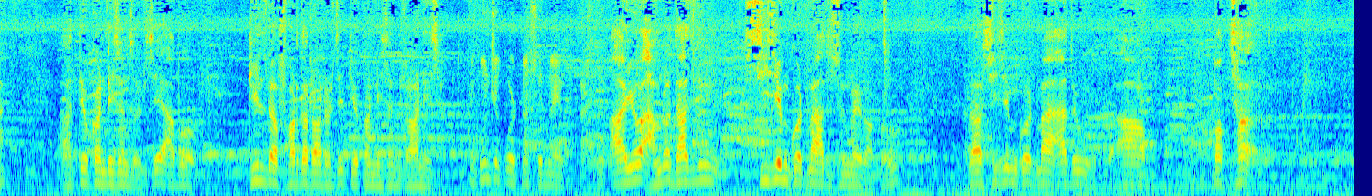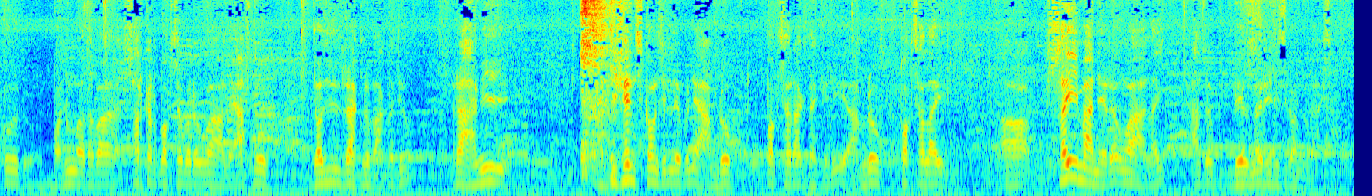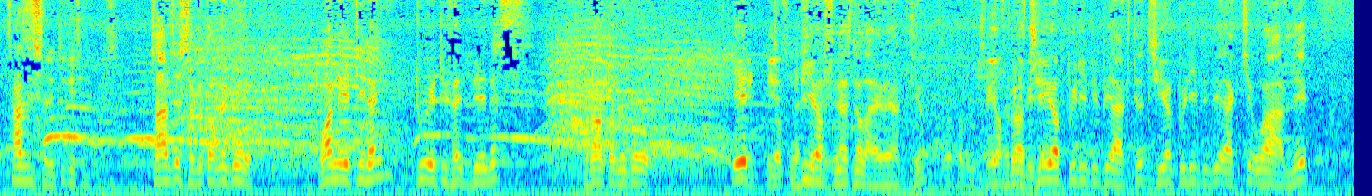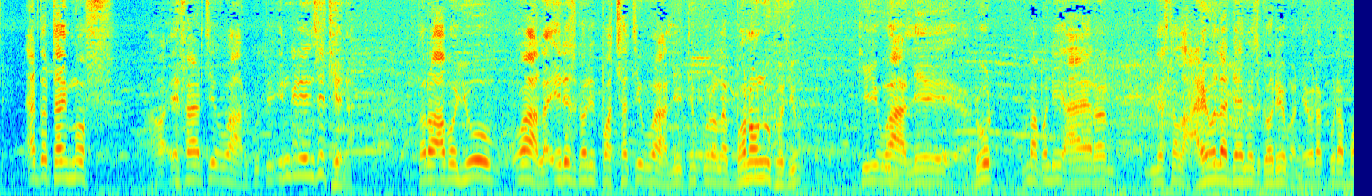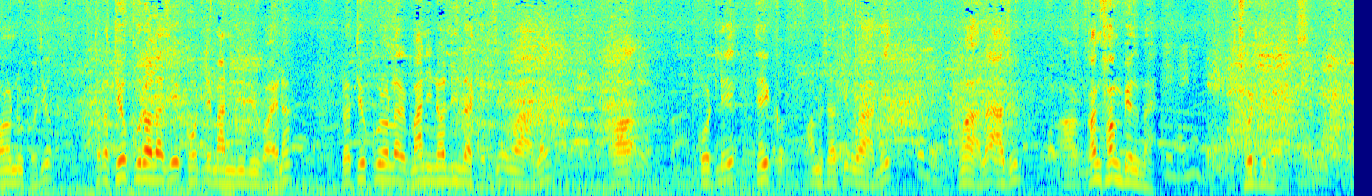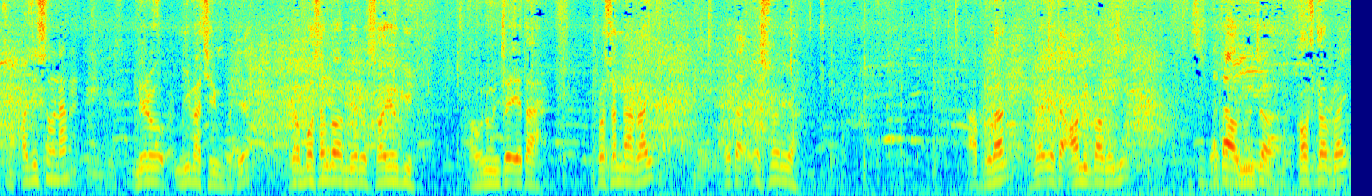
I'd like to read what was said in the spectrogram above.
त्यो कन्डिसन्सहरू चाहिँ अब टिल द फर्दर अर्डर चाहिँ त्यो कन्डिसन रहनेछ। यो कुन चाहिँ कोर्टमा सुनवाई भएको यो हाम्रो दार्जिलिङ सिजिएम कोर्टमा आज सुनवाई भएको हो। र सिजिएम कोर्टमा आज पक्षको भनौँ अथवा सरकार पक्षबाट उहाँहरूले आफ्नो दलिल राख्नु भएको थियो। र हामी डिफेन्स काउन्सिलले पनि हाम्रो पक्ष राख्दाखेरि हाम्रो पक्षलाई सही मानेर उहाँहरूलाई आज बेलमा रिलिज गर्नुभएको छ। चार्जेसहरू के के थियो चार्जेसहरू तपाईँको one eighty nine to eighty five BNS र तपाईँको eight B of national highway act थियो। र थ्री अफ पिडिपिपी एक्ट थियो। थ्री अफ पिडिपिपी एक्ट चाहिँ उहाँहरूले at the time of FIR चाहिँ उहाँहरूको त्यो इन्ग्रिडियन्सै थिएन। तर अब यो उहाँहरूलाई एरेस्ट गरे पश्चात चाहिँ उहाँहरूले त्यो कुरालाई बनाउनु खोज्यो। कि उहाँहरूले रोडमा पनि आएर नेसनल हाइवेलाई ड्यामेज गर्यो भन्ने एउटा कुरा बनाउनु खोज्यो। तर त्यो कुरालाई चाहिँ कोर्टले मानिलिनु भएन र त्यो कुरोलाई मानि नलिँदाखेरि चाहिँ उहाँहरूलाई कोर्टले त्यही अनुसार चाहिँ उहाँहरूले उहाँहरूलाई आज कन्फर्म बेलमा छोडिदिनु भएको छ। हजुर सुन मेरो निमा छिरिङ भुटिया र मसँग मेरो सहयोगी हुनुहुन्छ यता प्रसन्न राई यता ऐश्वर्य प्रधान र यता अनुपा बहिनी यता हुनुहुन्छ कौस्तव राई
